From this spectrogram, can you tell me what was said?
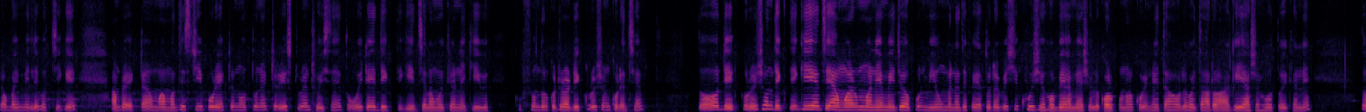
সবাই মিলে হচ্ছে গিয়ে আমরা একটা আমাদের শ্রীপুরে একটা নতুন একটা রেস্টুরেন্ট হয়েছে তো ওইটাই দেখতে গিয়েছিলাম। ওইখানে নাকি খুব সুন্দর করে ওরা ডেকোরেশন করেছে। তো ডেকোরেশন দেখতে গিয়ে যে আমার মানে মেজো আপুর মেয়ে উম্মে এতটা বেশি খুশি হবে, আমি আসলে কল্পনা করি নাই, তাহলে হয়তো আরও আগেই আসা হতো এখানে। তো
